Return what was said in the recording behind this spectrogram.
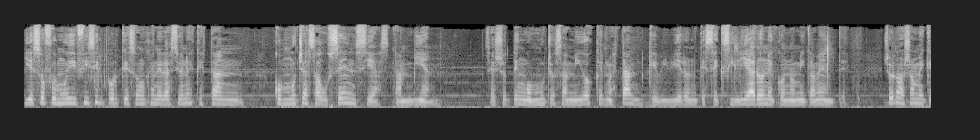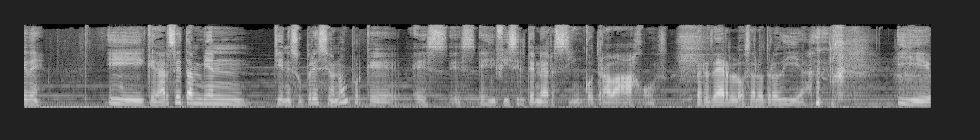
y eso fue muy difícil porque son generaciones que están con muchas ausencias también. Sea, yo tengo muchos amigos que no están, que vivieron, que se exiliaron económicamente. Yo no, yo me quedé. Y quedarse también tiene su precio, ¿no? Porque es, es, es difícil tener cinco trabajos, perderlos al otro día y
